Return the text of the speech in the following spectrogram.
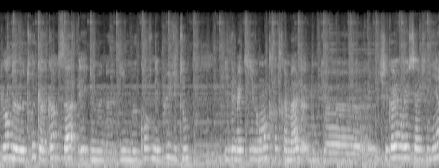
Plein de trucs comme ça et il me, il me convenait plus du tout. Il démaquillait vraiment très très mal donc j'ai quand même réussi à le finir.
